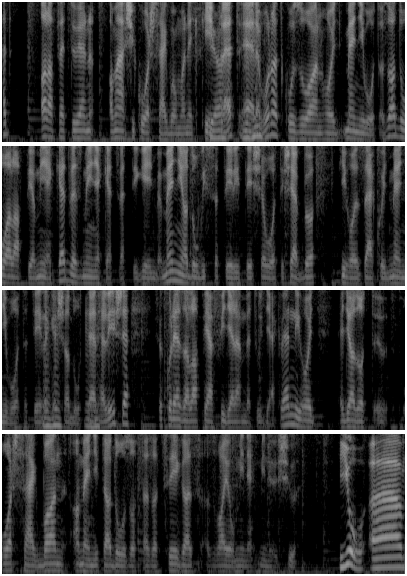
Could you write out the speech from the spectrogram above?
Hát alapvetően a másik országban van egy képlet Ja, erre mhm. vonatkozóan, hogy mennyi volt az adó alapja, milyen kedvezményeket vett igénybe, mennyi adó visszatérítése volt, és ebből kihozzák, hogy mennyi volt a tényleges Mhm. adó terhelése, és akkor ez alapján figyelembe tudják venni, hogy egy adott országban amennyit adózott az a cég, az, az vajon minek minősül. Jó, uh,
